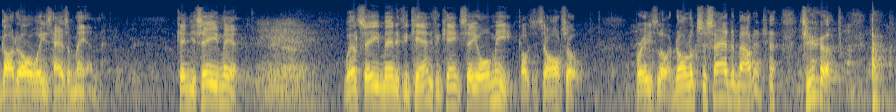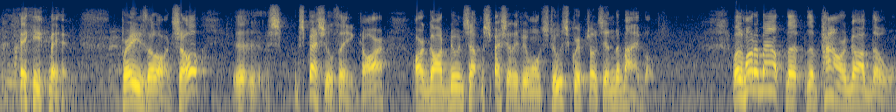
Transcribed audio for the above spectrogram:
God always has a man. Can you say amen? amen? Well, say amen if you can. If you can't, say oh me, because it's all so. Praise the Lord. Don't look so sad about it. Cheer up. amen. Praise the Lord. So, uh, special things are, are God doing something special if He wants to? Scriptural, it's in the Bible. Well, what about the, the power of God, though,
